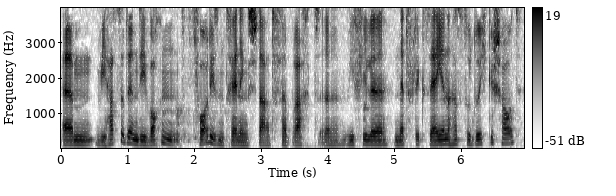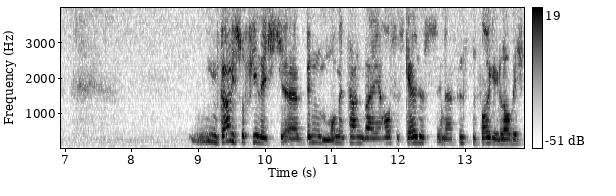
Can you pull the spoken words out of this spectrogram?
Ähm, wie hast du denn die Wochen vor diesem Trainingsstart verbracht? Äh, wie viele Netflix-Serien hast du durchgeschaut? Gar nicht so viel. Ich äh, bin momentan bei Haus des Geldes in der fünften Folge, glaube ich.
